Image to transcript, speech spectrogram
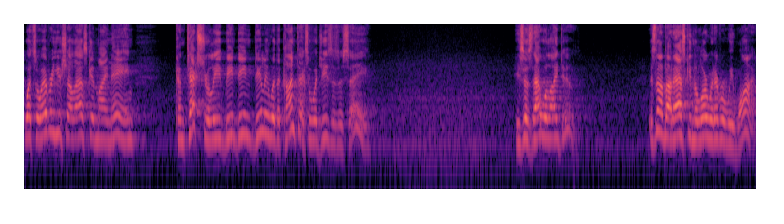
whatsoever you shall ask in my name, contextually be de- dealing with the context of what Jesus is saying. He says, That will I do. It's not about asking the Lord whatever we want,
